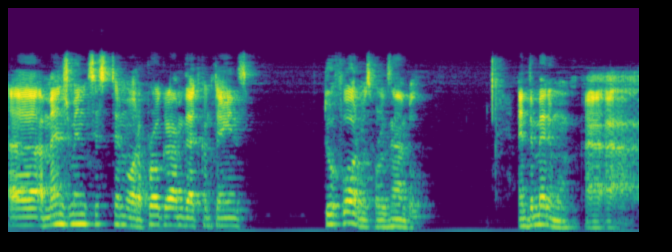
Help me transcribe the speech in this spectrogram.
uh, a management system or a program that contains two forms for example and the minimum uh, uh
